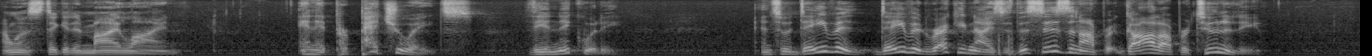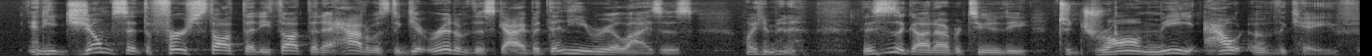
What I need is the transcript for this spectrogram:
I'm going to stick it in my line. And it perpetuates the iniquity. And so David, David recognizes this is an God opportunity. And he jumps at the first thought that he thought that it had was to get rid of this guy. But then he realizes, wait a minute, this is a God opportunity to draw me out of the cave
